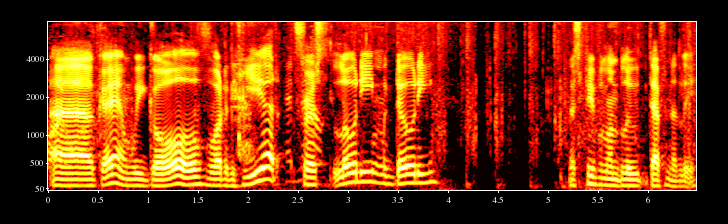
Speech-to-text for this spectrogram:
Uh, okay, and we go over here. First, Lodi, McDody. There's people in blue, definitely.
